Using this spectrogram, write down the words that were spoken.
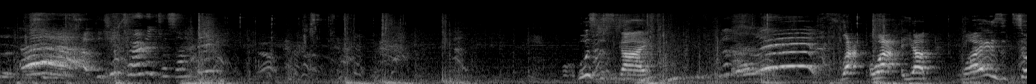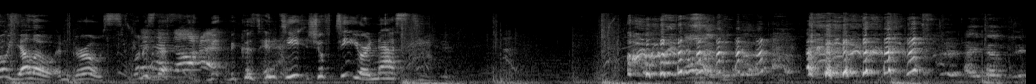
did it. Ah, did you turn into something? Who's this guy? Look at! What? What? Yuck. Why is it so yellow and gross? What is It that? has eye. Be- because inti, shufti, you're nasty. I can't believe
